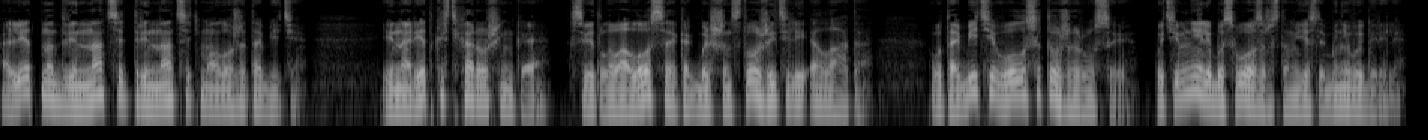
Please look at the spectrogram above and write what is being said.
лет на 12-13 моложе Табити. И на редкость хорошенькая, светловолосая, как большинство жителей Элата — у Табити волосы тоже русые, потемнели бы с возрастом, если бы не выгорели.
